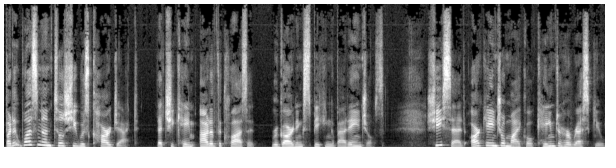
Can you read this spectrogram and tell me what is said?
But it wasn't until she was carjacked that she came out of the closet regarding speaking about angels. She said Archangel Michael came to her rescue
